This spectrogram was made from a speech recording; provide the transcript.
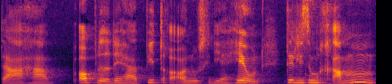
der har oplevet det her bidre, og nu skal de have hævn. Det er ligesom rammen.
